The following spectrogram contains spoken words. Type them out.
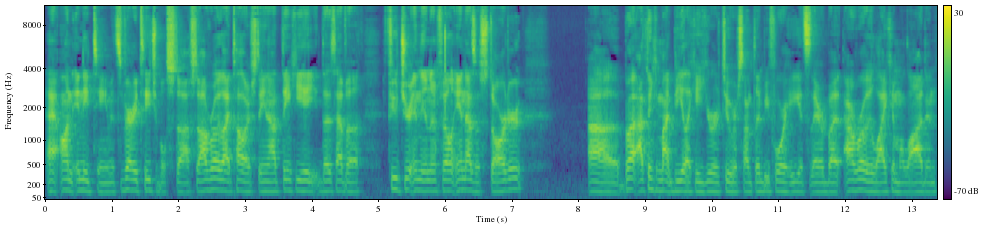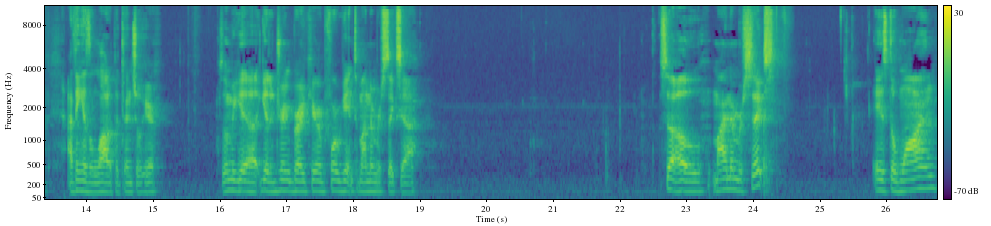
at, on any team. It's very teachable stuff. So I really like Tyler Steen. I think he does have a future in the NFL and as a starter. Uh, but I think he might be like a year or two or something before he gets there. But I really like him a lot, and I think he has a lot of potential here. So let me get a, get a drink break here before we get into my number six guy. So my number six is Dawand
